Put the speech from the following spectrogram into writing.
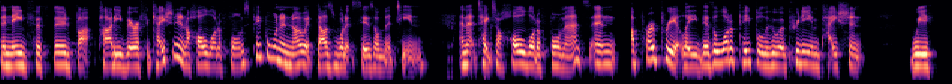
the need for third party verification in a whole lot of forms, people want to know it does what it says on the tin. And that takes a whole lot of formats. And appropriately, there's a lot of people who are pretty impatient with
